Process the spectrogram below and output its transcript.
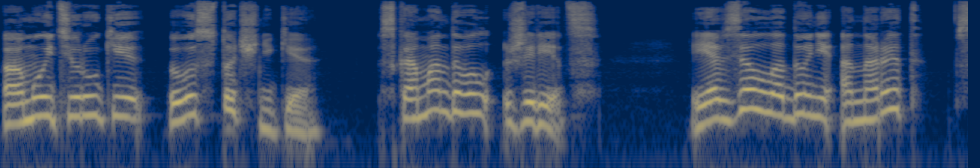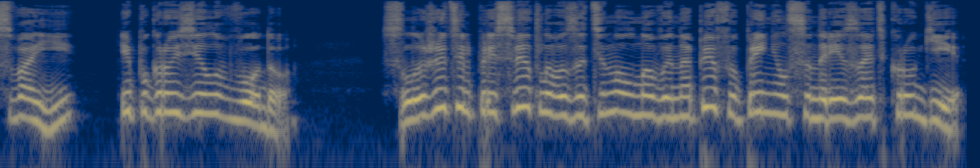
«Омойте руки в источнике», — скомандовал жрец. Я взял ладони Анарет в свои и погрузил в воду. Служитель Пресветлого затянул новый напев и принялся нарезать круги.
